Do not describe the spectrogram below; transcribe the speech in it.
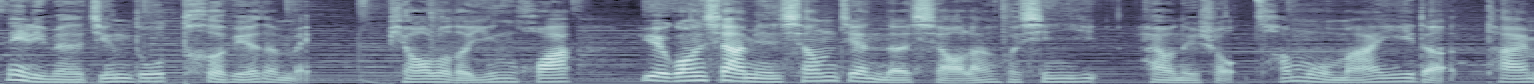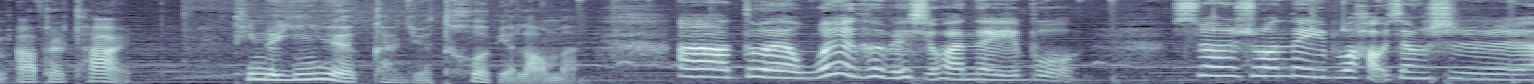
那里面的京都特别的美，飘落的樱花，月光下面相见的小兰和新一，还有那首仓木麻衣的《Time After Time》，听着音乐感觉特别浪漫。啊，对我也特别喜欢那一部，虽然说那一部好像是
